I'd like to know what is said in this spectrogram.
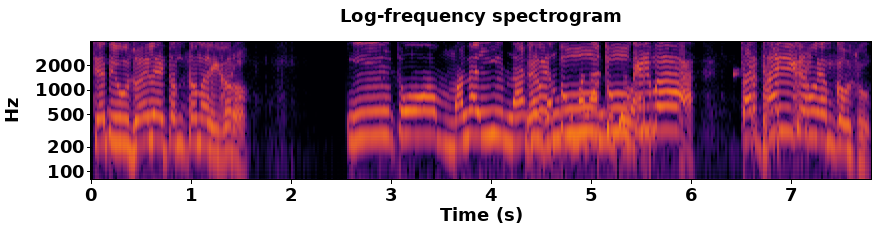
તેથી હું જોઈ લઈ તમે તમારી કરો ઈ તો મને ઈ નાથી હવે તું તું કરીમાં તાર થાય કર લે એમ કઉ છું.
